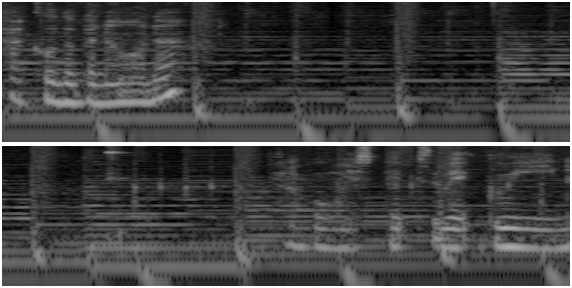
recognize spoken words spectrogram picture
Tackle the banana. Kind of almost looks a bit green.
